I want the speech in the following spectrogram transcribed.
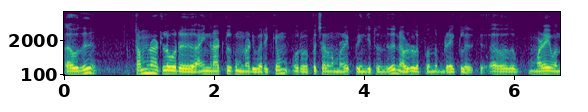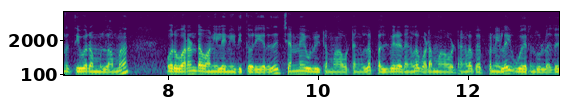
அதாவது தமிழ்நாட்டில் ஒரு ஐந்து நாட்களுக்கு முன்னாடி வரைக்கும் ஒரு வெப்பச்சலன மழை பெஞ்சிட்டு இருந்தது. நடுவில் இப்போ வந்து பிரேக்கில் இருக்குது அதாவது மழை வந்து தீவிரம் இல்லாமல் ஒரு வறண்ட வானிலை நீடித்து வருகிறது. சென்னை உள்ளிட்ட மாவட்டங்களில் பல்வேறு இடங்களில் வட மாவட்டங்களில் வெப்பநிலை உயர்ந்துள்ளது.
